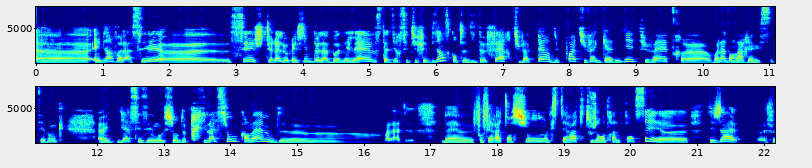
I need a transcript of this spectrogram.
Euh, eh bien voilà, c'est, euh, c'est, je dirais, le régime de la bonne élève, c'est-à-dire si tu fais bien ce qu'on te dit de faire, tu vas perdre du poids, tu vas gagner, tu vas être, euh, voilà, dans la réussite. Et donc, euh, il y a ces émotions de privation quand même, de voilà, de, ben, il faut faire attention, etc. Tu es toujours en train de penser. déjà, je,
